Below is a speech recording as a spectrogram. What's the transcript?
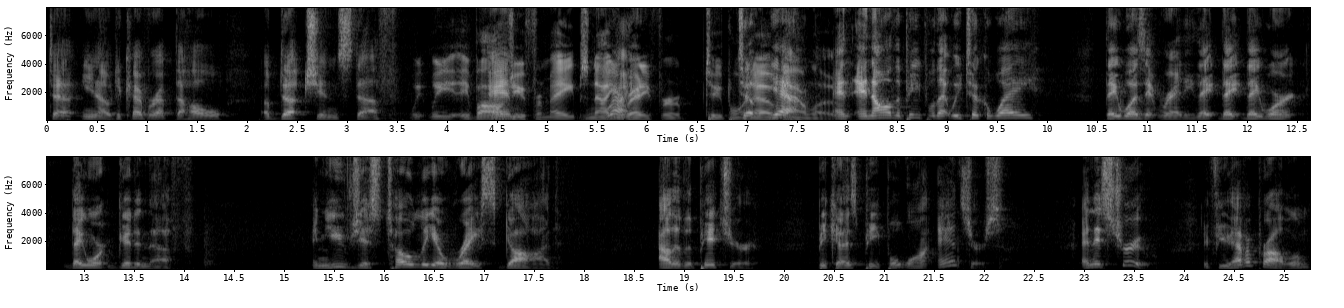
to you know to cover up the whole abduction stuff we, we evolved And- you from apes. Now Right. you're ready for 2.0 to- yeah. download. and and all the people that we took away they wasn't ready they they they weren't they weren't good enough and you've just totally erased god out of the picture because people want answers. And it's true. If you have a problem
